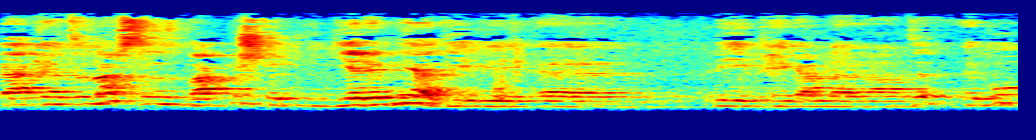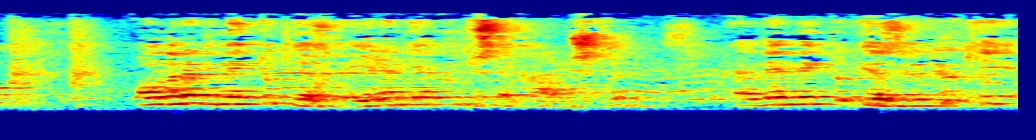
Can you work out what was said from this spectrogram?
belki hatırlarsınız bakmıştık Yeremia diye bir e, bir peygamber vardı ve bu onlara bir mektup yazıyor. Yeremia Kudüs'te kalmıştı. E, ve mektup yazıyor. Diyor ki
